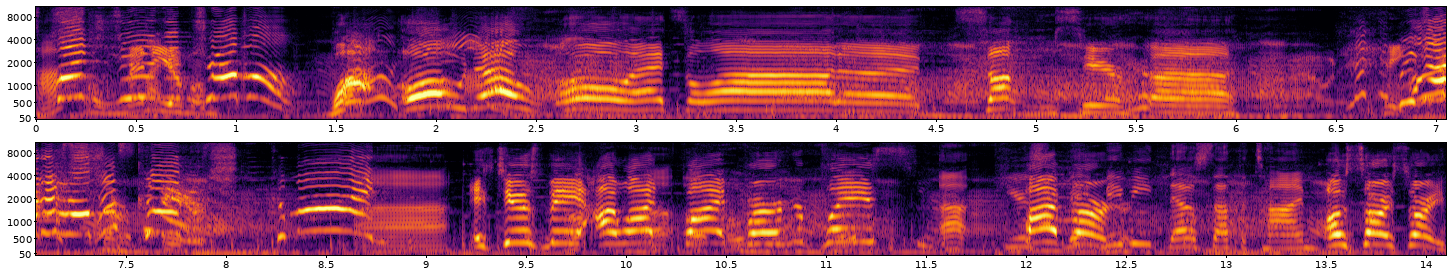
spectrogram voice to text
Huh? Sponge, many you're of in them. trouble! What? Oh no! Oh, that's a lot of somethings here. Uh, I We gotta help some us, Coach! Come on! Uh, excuse me. I want uh, five uh, burger, please. uh, here's, Five burger. maybe now's not the time. Oh, sorry, sorry.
